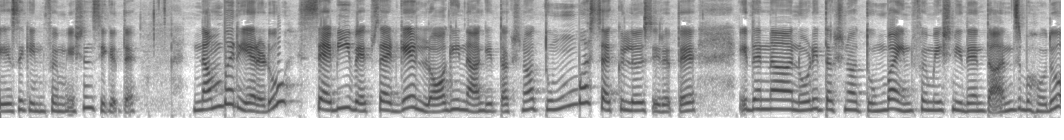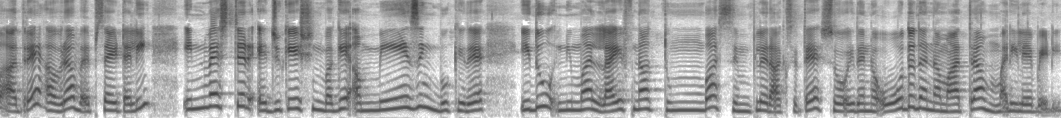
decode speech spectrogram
ಬೇಸಿಕ್ ಇನ್ಫಾರ್ಮೇಷನ್ ಸಿಗುತ್ತೆ. ನಂಬರ್ ಎರಡು, ಸೆಬಿ ವೆಬ್ಸೈಟ್ಗೆ ಲಾಗಿನ್ ಆಗಿದ ತಕ್ಷಣ ತುಂಬ ಸರ್ಕ್ಯುಲರ್ಸ್ ಇರುತ್ತೆ. ಇದನ್ನು ನೋಡಿದ ತಕ್ಷಣ ತುಂಬ ಇನ್ಫಾರ್ಮೇಷನ್ ಇದೆ ಅಂತ ಅನಿಸ್ಬಹುದು. ಆದರೆ ಅವರ ವೆಬ್ಸೈಟಲ್ಲಿ ಇನ್ವೆಸ್ಟರ್ ಎಜುಕೇಷನ್ ಬಗ್ಗೆ ಅಮೇಝಿಂಗ್ ಬುಕ್ ಇದೆ. ಇದು ನಿಮ್ಮ ಲೈಫ್ನ ತುಂಬ ಸಿಂಪ್ಲರ್ ಆಗಿಸುತ್ತೆ. ಸೊ ಇದನ್ನು ಓದೋದನ್ನು ಮಾತ್ರ ಮರಿಲೇಬೇಡಿ.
